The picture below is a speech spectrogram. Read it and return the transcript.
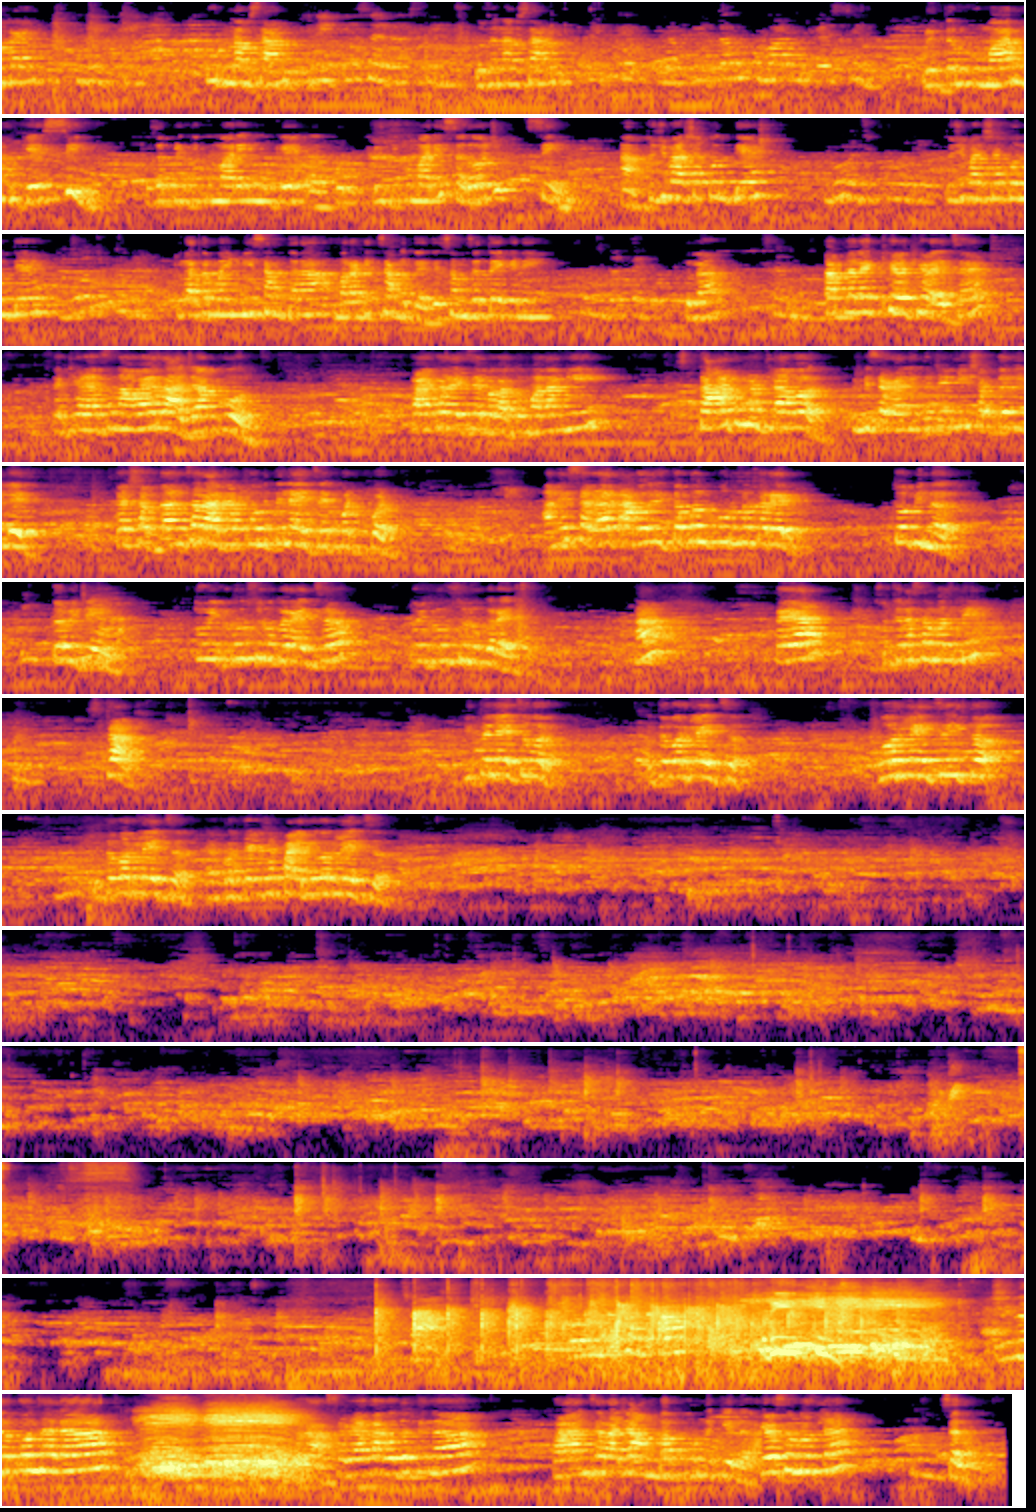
नाव काय? पूर्ण नाव सांग. तुझं नाव सांग. प्रीतम कुमार मुकेश सिंग. प्रीतम कुमार मुकेश सिंग. तुझं प्रीती कुमारी मुके प्रीती कुमारी सरोज सिंग. हां तुझी भाषा कोणती आहे? भोजपुरी. तुझी भाषा कोणती आहे? भोजपुरी. तुला आता मी मी सांगताना मराठीत सांगत आहे ते समजत आहे की नाही? तुला? आता आपल्याला एक खेळ खेळायचा आहे. त्या खेळाचं नाव आहे राजा कोण काय करायचं आहे बघा तुम्हाला मी तुम्ही सगळ्यांनी इथे जे मी शब्द लिहिलेत त्या शब्दांचा राजा कोण ते लिहायचं पटपट. आणि सगळ्यात अगोदर इथं पण पूर्ण करेल. तो विनर. तो विजयी. तू इकडून सुरू करायचं. तू इकडून सुरू करायचं. हां? तयार? सूचना समजली? स्टार्ट इथं लिहायचं वर. इथं वर लिहायचं. वर लिहायचं इथं. इथं वर लिहायचं. प्रत्येकाच्या पायरीवर लिहायचं. काय समजला? चला.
